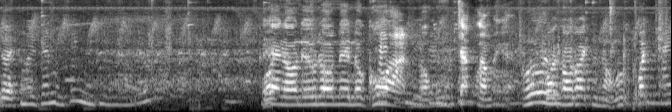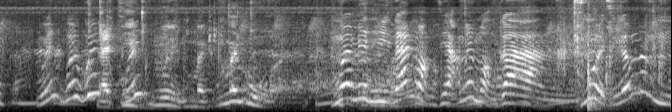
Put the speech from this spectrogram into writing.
thế người dân mình thích mình thì cái này nó nếu nó nên nó khô hạn nó cũng chắc lắm anh ạ. Coi coi coi nó quanh quấy quấy quấy này chỉ mười mấy mấy mùa mười mình thì đã mỏng dẻo mới mỏng gà. Mười tiếng lắm đi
